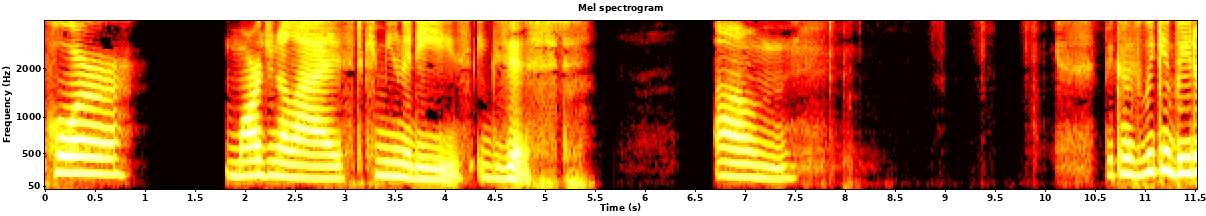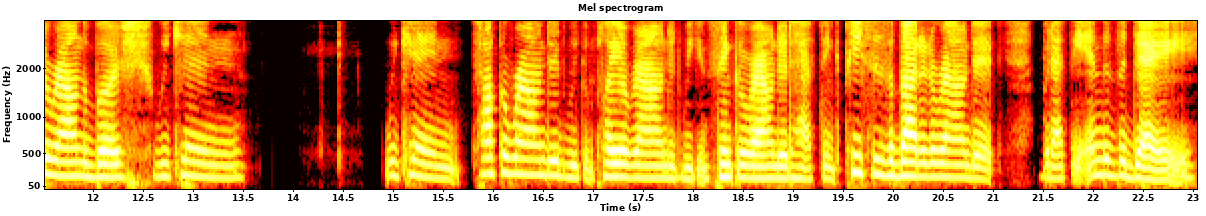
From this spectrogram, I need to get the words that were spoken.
poor, marginalized communities exist. Um, because we can beat around the bush, we can we can talk around it, we can play around it, we can think around it, have think pieces about it around it, but at the end of the day,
